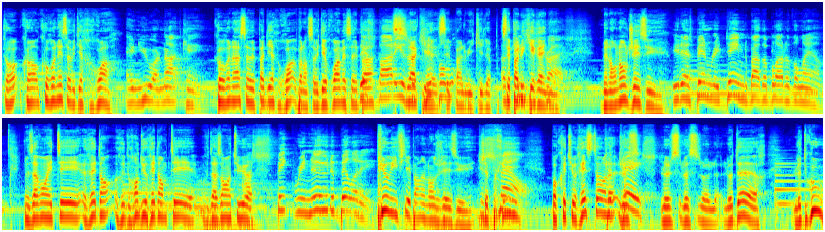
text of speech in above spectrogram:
Couronné, ça veut dire roi. and you are not king. Corona, ça veut pas dire roi. Pardon, ça veut dire roi, mais ce n'est pas cela qui est. C'est pas lui qui. le- of C'est pas lui qui Jesus règne. Mais dans le nom de Jésus, It has been redeemed by the blood of the Lamb. nous avons été rédem- rendus rédemptés. Nous avons été purifiés par le nom de Jésus. Je prie pour que tu restaures le- le- le- l'odeur, le goût,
